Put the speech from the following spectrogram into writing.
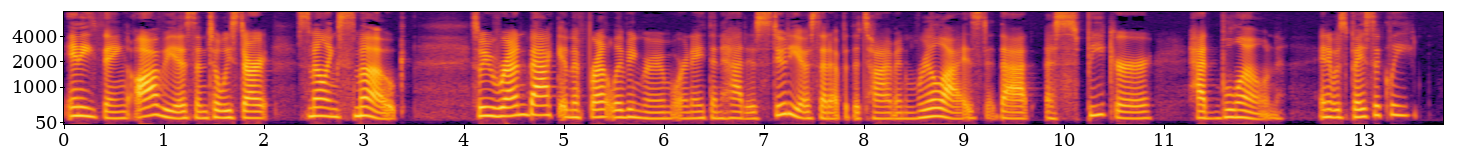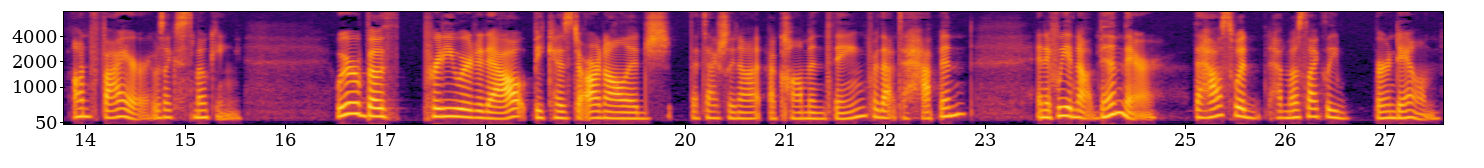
anything obvious until we start smelling smoke. So we run back in the front living room where Nathan had his studio set up at the time and realized that a speaker had blown and it was basically on fire. It was like smoking. We were both pretty weirded out because, to our knowledge, that's actually not a common thing for that to happen. And if we had not been there, the house would have most likely burned down.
